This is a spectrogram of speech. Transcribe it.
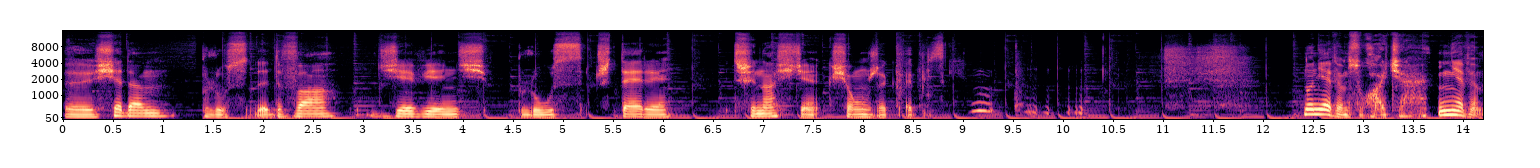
Yy, 7 plus 2, 9 plus 4, 13 książek epickich. No nie wiem, słuchajcie, nie wiem.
